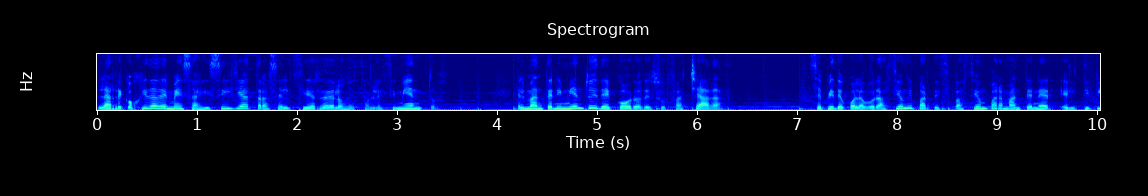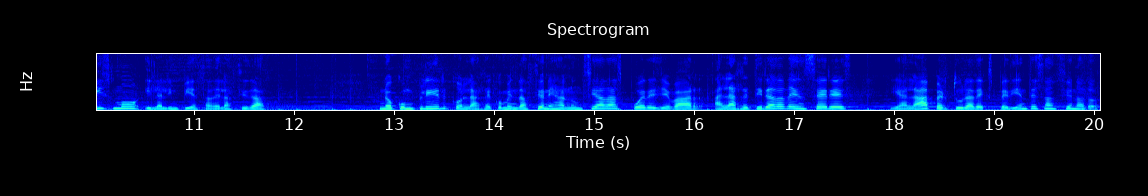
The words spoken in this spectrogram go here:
la recogida de mesas y sillas tras el cierre de los establecimientos, el mantenimiento y decoro de sus fachadas. Se pide colaboración y participación para mantener el tipismo y la limpieza de la ciudad. No cumplir con las recomendaciones anunciadas puede llevar a la retirada de enseres y a la apertura de expediente sancionador.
